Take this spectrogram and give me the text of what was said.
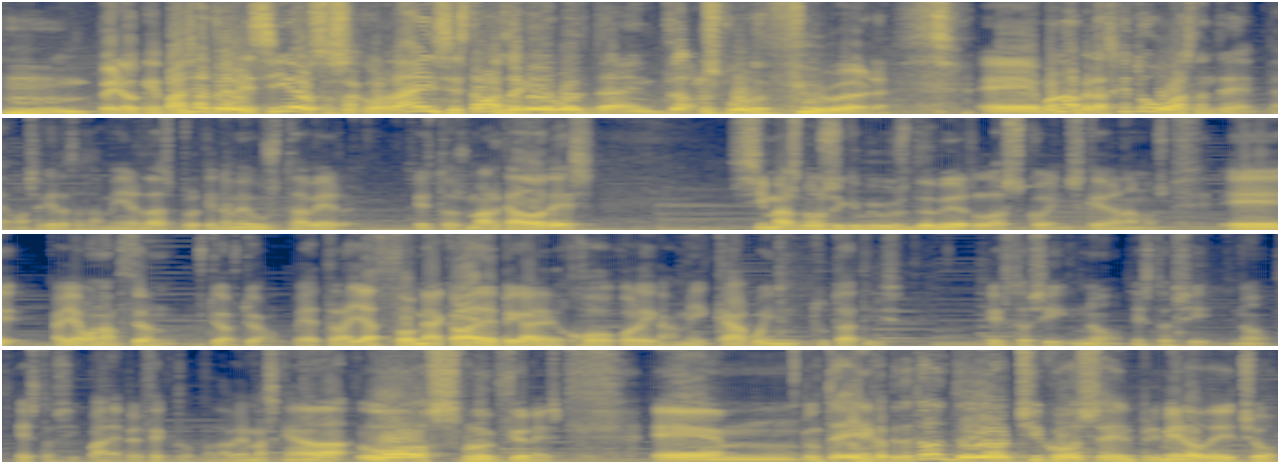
Hmm, pero ¿qué pasa, travesíos? ¿Os acordáis? Estamos aquí de vuelta en Transport Fever eh, Bueno, la verdad es que tuvo bastante... Vamos a quitar las mierdas porque no me gusta ver estos marcadores. Si más no, sí que me gusta ver las coins que ganamos. Eh, Había una opción... Hostia, hostia, trayazo me acaba de pegar el juego, colega. Me cago en tu tatis. Esto sí, no, esto sí, no, esto sí. Vale, perfecto, para ver más que nada las producciones. Eh, En el capítulo anterior, chicos, el primero, de hecho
